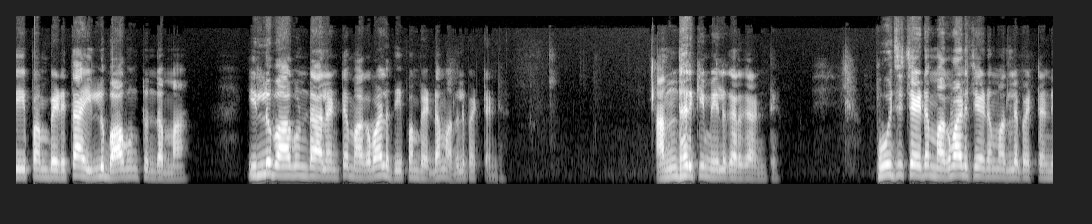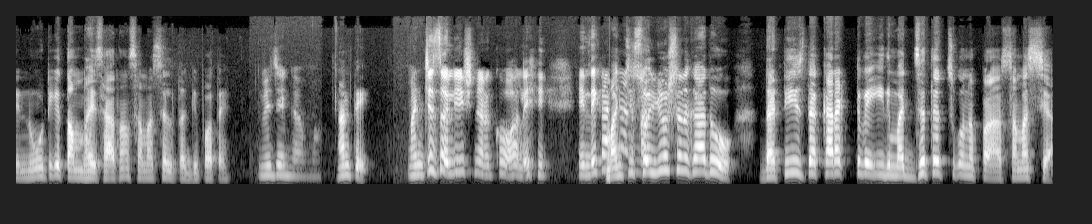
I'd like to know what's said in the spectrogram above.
దీపం పెడితే ఆ ఇల్లు బాగుంటుందమ్మా. ఇల్లు బాగుండాలంటే మగవాళ్ళు దీపం పెట్టడం మొదలు పెట్టండి అందరికీ మేలు కలగాలంటే. పూజ చేయడం మగవాళ్ళు చేయడం మొదలు పెట్టండి నూటికి తొంభై శాతం సమస్యలు తగ్గిపోతాయి. నిజంగా అంతే. మంచి సొల్యూషన్ అనుకోవాలి. ఎందుకంటే మంచి సొల్యూషన్ కాదు. That is the correct way. ఇది మధ్య తెచ్చుకున్న సమస్య.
